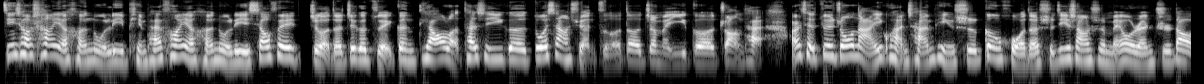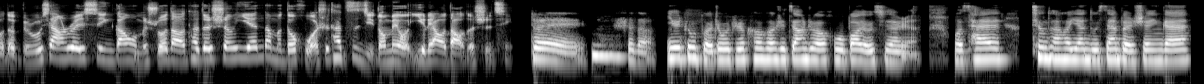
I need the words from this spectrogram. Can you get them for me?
经销商也很努力，品牌方也很努力，消费者的这个嘴更挑了，它是一个多项选择的这么一个状态，而且最终哪一款产品是更火的，实际上是没有人知道的。比如像瑞幸，刚我们说到它的生椰那么的火，是他自己都没有意料到的事情。对，是的，因为众所周知，可可是江浙沪包邮区的人，我猜青团和腌笃鲜本身应该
